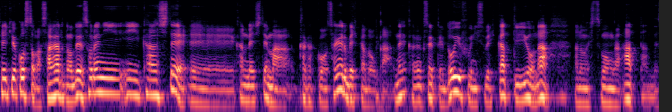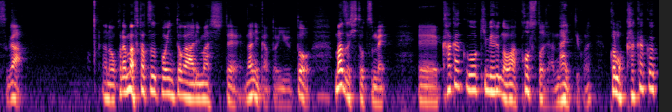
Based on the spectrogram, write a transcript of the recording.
提供コストが下がるのでそれに関して、えー、関連して、まあ、価格を下げるべきかどうか、ね、価格設定どういうふうにすべきかっていうようなあの質問があったんですがあのこれはまあ2つポイントがありまして何かというとまず1つ目、えー、価格を決めるのはコストじゃないっていうかねこれも価格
